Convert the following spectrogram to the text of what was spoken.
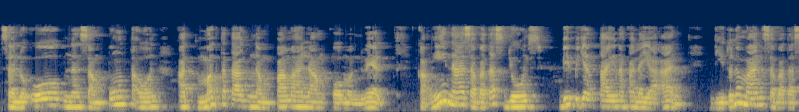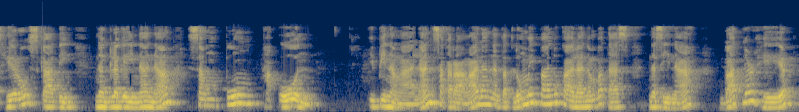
sa loob ng sampung taon at magtatag ng pamahalang Commonwealth. Kangina sa Batas Jones, bibigyan tayo ng kalayaan. Dito naman sa Batas Heroes Cutting, naglagay na ng sampung taon. Ipinangalan sa karangalan ng tatlong may panukala ng batas na sina Butler Hare,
